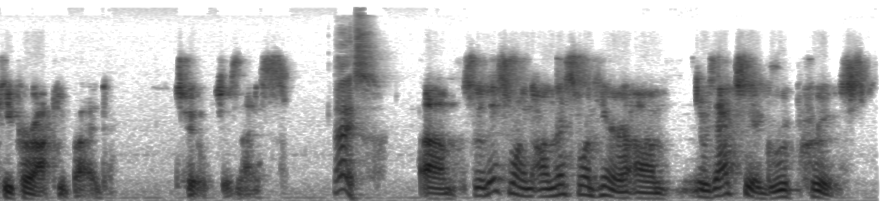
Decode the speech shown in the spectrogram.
keep her occupied too, which is nice. Nice. Um, so this one, on this one here, um, it was actually a group cruise.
